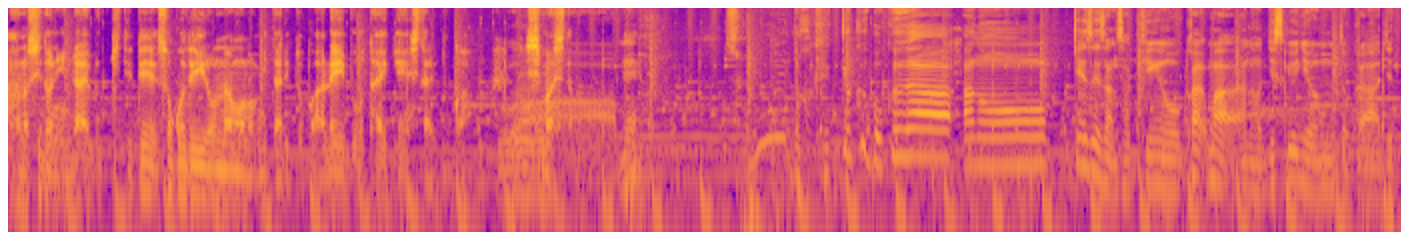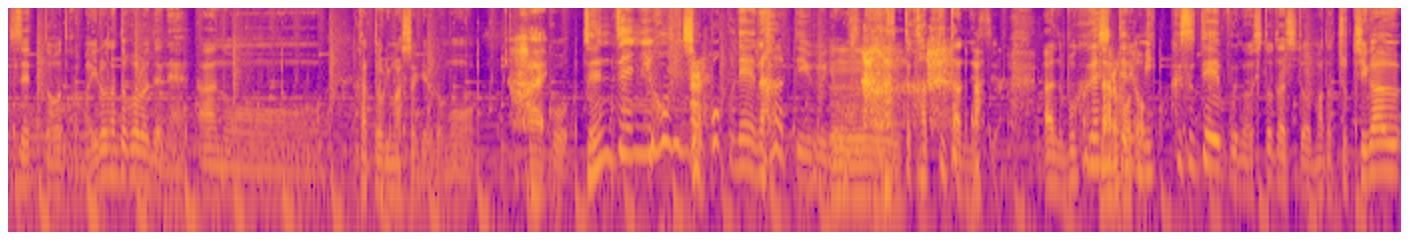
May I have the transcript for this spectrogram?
あの、シドニーにライブ来てて、そこでいろんなものを見たりとか、レイブを体験したりとか、しました。もうそういうだから結局僕があのーケンセイさんの作品をかまああのディスクユニオンとかジェットセットとかまあいろんなところでねあのー買っておりましたけれどもはい。こう全然日本人っぽくねえなっていうふうに思ってずっと買ってたんですよ。あの僕が知ってるミックステープの人たちとはまたちょっと違う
